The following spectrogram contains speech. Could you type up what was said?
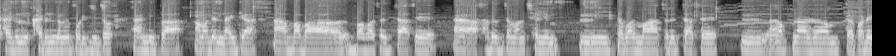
খাইরুল খাইরুল নামে পরিচিত নিপা, আমাদের নায়িকা বাবা বাবা চরিত্রে আছে আসাদুজ্জামান সেলিম তারপর মা চরিত্রে আছে আপনার তারপরে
